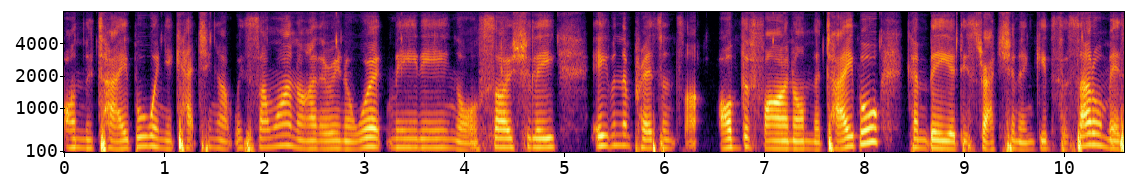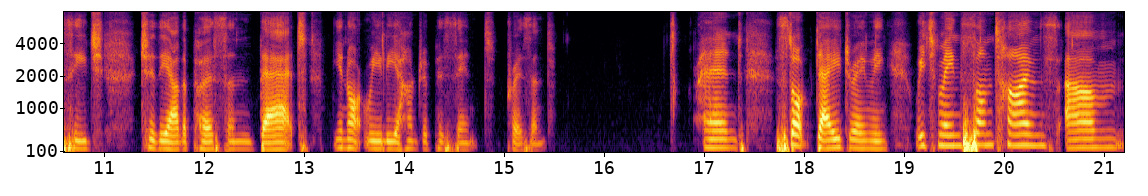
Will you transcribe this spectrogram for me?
on the table when you're catching up with someone, either in a work meeting or socially, even the presence of the phone on the table can be a distraction and gives a subtle message to the other person that you're not really 100% present. And stop daydreaming, which means sometimes um,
